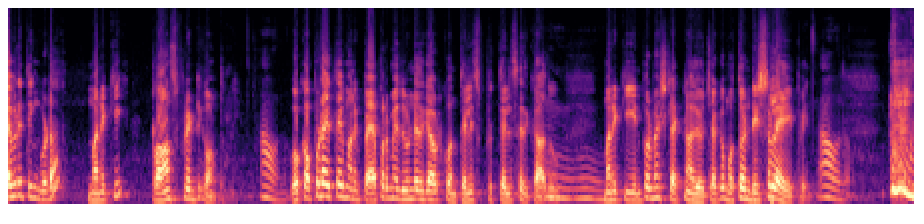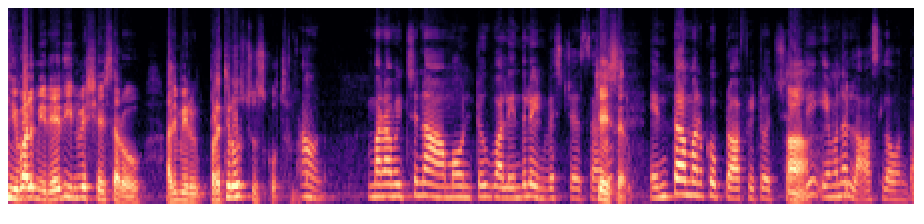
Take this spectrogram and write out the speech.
ఎవ్రీథింగ్ కూడా మనకి ట్రాన్స్పరెంట్గా ఉంటుంది. ఒకప్పుడు అయితే మనకి పేపర్ మీద ఉండేది కాబట్టి కొంత తెలిసి తెలిసేది కాదు. మనకి ఇన్ఫర్మేషన్ టెక్నాలజీ వచ్చాక మొత్తం డిజిటల్ అయిపోయింది. ఇవాళ మీరు ఏది ఇన్వెస్ట్ చేశారో అది మీరు ప్రతిరోజు చూసుకోవచ్చు మనం ఇచ్చిన అమౌంట్ వాళ్ళు ఎందులో ఇన్వెస్ట్ చేశారు? చేశారు. ఎంత మనకు ప్రాఫిట్ వచ్చింది? ఏమైనా లాస్లో ఉందా?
